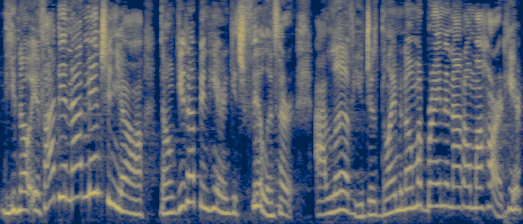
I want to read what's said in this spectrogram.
you know, if I did not mention y'all, don't get up in here and get your feelings hurt. I love you. Just blame it on my brain and not on my heart. Here.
